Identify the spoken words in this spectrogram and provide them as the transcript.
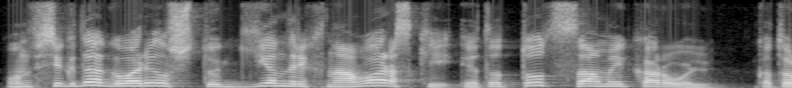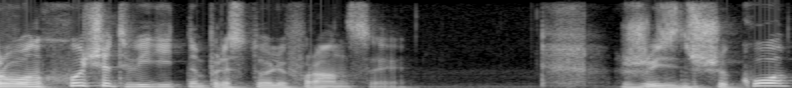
Он всегда говорил, что Генрих Наварский – это тот самый король, которого он хочет видеть на престоле Франции. Жизнь Шико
